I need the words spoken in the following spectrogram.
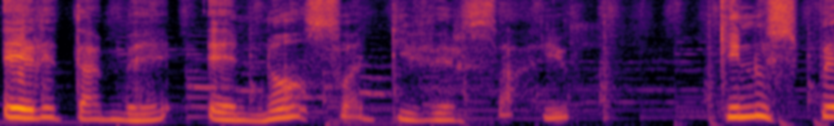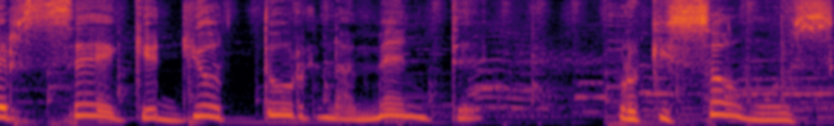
Ele também é nosso adversário, que nos persegue dioturnamente, porque somos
